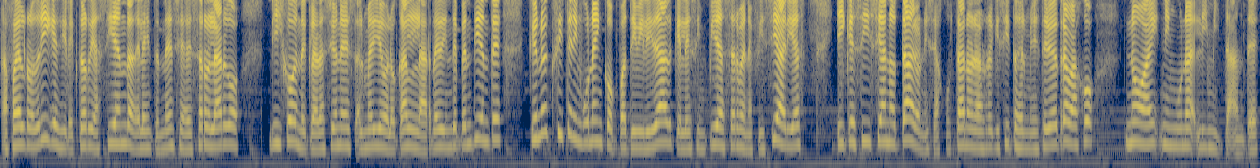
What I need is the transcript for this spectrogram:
Rafael Rodríguez, director de Hacienda de la Intendencia de Cerro Largo, dijo en declaraciones al medio local La Red Independiente que no existe ninguna incompatibilidad que les impida ser beneficiarias y que si se anotaron y se ajustaron a los requisitos del Ministerio de Trabajo, no hay ninguna limitante.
